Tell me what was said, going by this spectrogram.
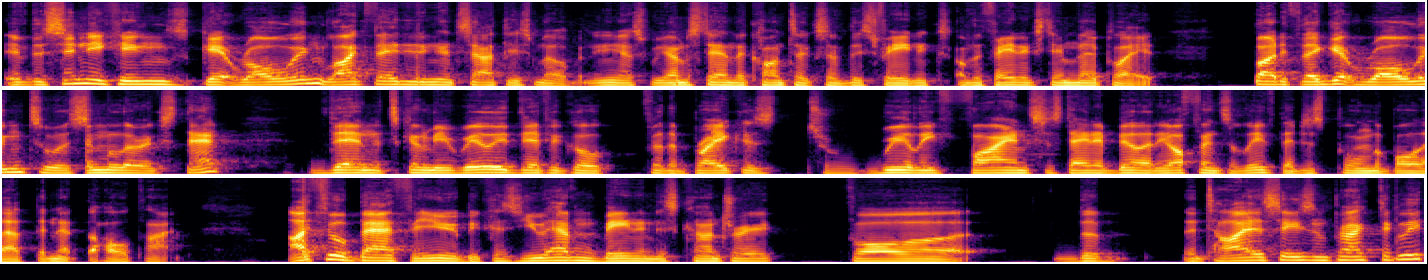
If the Sydney Kings get rolling like they did against Southeast Melbourne, yes, we understand the context of this Phoenix of the Phoenix team they played, but if they get rolling to a similar extent, then it's going to be really difficult for the Breakers to really find sustainability offensively if they're just pulling the ball out the net the whole time. I feel bad for you because you haven't been in this country for the entire season practically.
